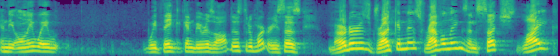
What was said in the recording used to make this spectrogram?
And the only way we think it can be resolved is through murder. He says, murders, drunkenness, revelings, and such like,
